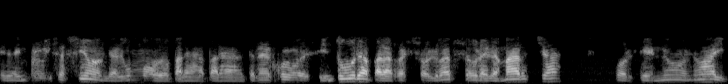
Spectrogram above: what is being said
eh, la improvisación de algún modo, para, para tener juego de cintura, para resolver sobre la marcha porque no, no hay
